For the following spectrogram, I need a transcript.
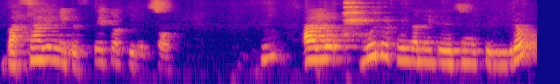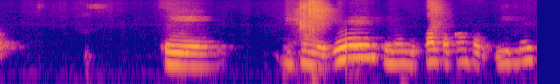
basado en el respeto a quienes son. Hablo muy profundamente de eso en este libro. Eh, déjenme ver, que no me falta compartirles.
